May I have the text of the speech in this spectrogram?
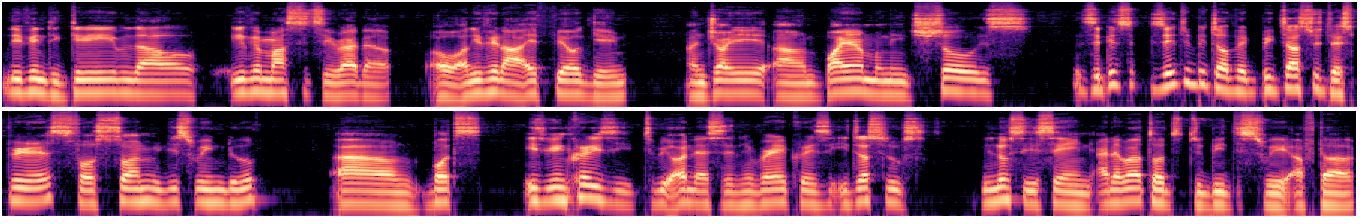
leaving the game now, leaving Man City rather, or leaving our FPL game and joining um, Bayern Munich. So it's, it's, a bit, it's a little bit of a bittersweet experience for some in this window. Um, but it's been crazy, to be honest. It's been very crazy. It just looks you know, he's saying, I never thought it to be this way after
